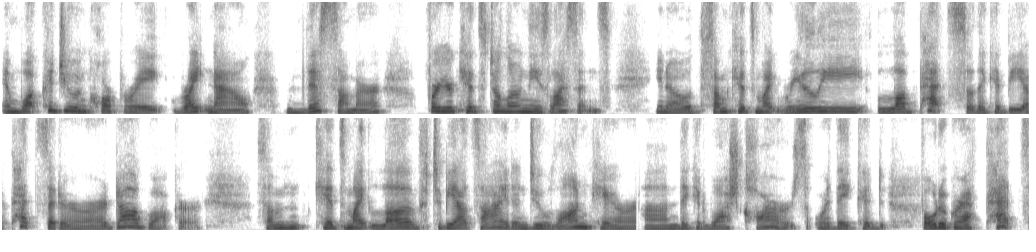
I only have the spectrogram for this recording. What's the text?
and what could you incorporate right now this summer for your kids to learn these lessons. You know, some kids might really love pets, so they could be a pet sitter or a dog walker. Some kids might love to be outside and do lawn care. Um, they could wash cars or they could photograph pets.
